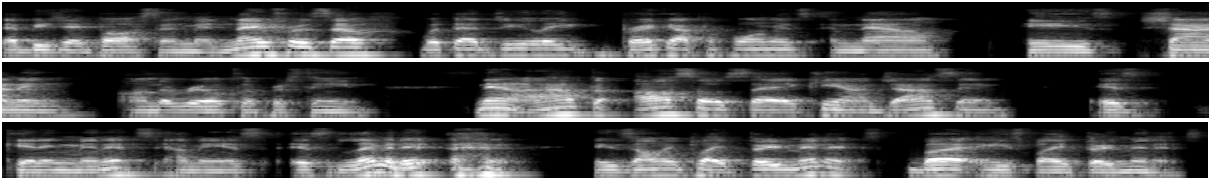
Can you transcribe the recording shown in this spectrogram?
that BJ Boston made a name for himself with that G League breakout performance, and now he's shining on the real Clippers team. Now I have to also say Keon Johnson is getting minutes. I mean, it's it's limited. he's only played three minutes, but he's played three minutes.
